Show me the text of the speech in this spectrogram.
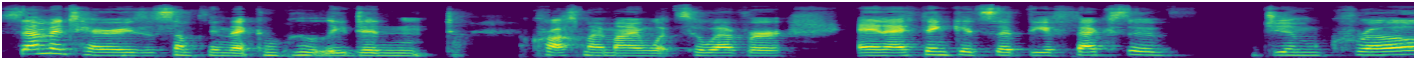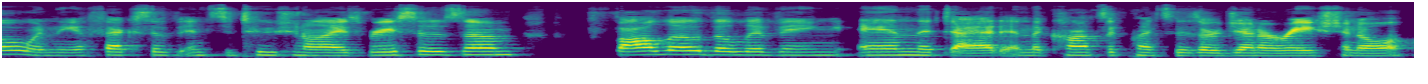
cemeteries is something that completely didn't cross my mind whatsoever. And I think it's that the effects of Jim Crow and the effects of institutionalized racism follow the living and the dead, and the consequences are generational.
